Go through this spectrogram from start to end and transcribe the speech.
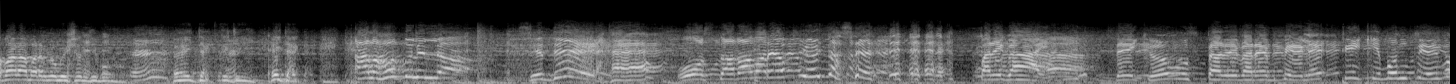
আবার আমার নমিশন দিব। এই দেখ এই দেখ। আলহামদুলিল্লাহ। সিদ্দিক! ওস্তাদ আমার এমপি হইতাছে। পারিক ভাই দেখো উস্তাদ এবারে পেলে ঠিকই মন্ত্রী হইব।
